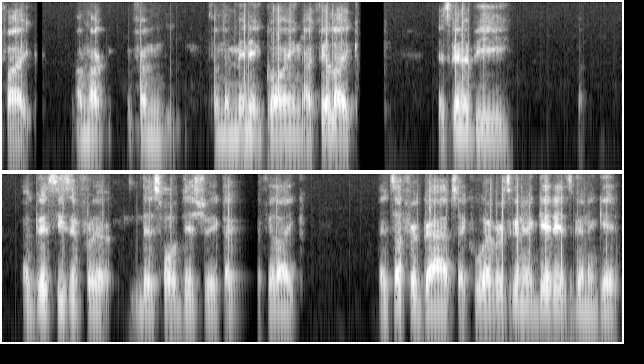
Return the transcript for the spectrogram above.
fight. I'm not from from the minute going. I feel like it's gonna be a good season for this whole district. I feel like it's up for grabs. Like whoever's gonna get it is gonna get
